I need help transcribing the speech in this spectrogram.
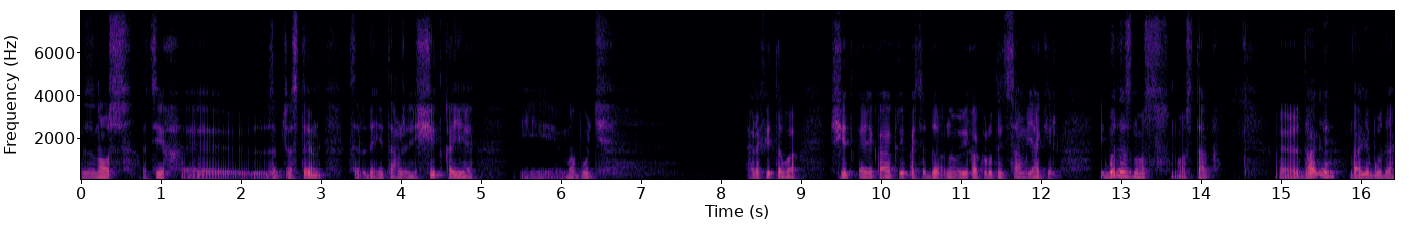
знос оцих запчастин. Всередині там вже і щітка є, і, мабуть, графітова щітка, яка кріпиться до, ну, яка крутить сам якір. І буде знос. Ось так. Е, далі, далі буде.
